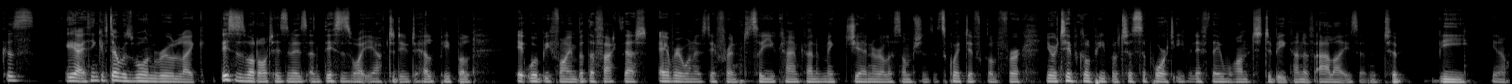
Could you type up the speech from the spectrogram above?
Because Yeah, I think if there was one rule like this is what autism is and this is what you have to do to help people, it would be fine. But the fact that everyone is different, so you can't kind of make general assumptions. It's quite difficult for neurotypical people to support, even if they want to be kind of allies and to be, you know,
